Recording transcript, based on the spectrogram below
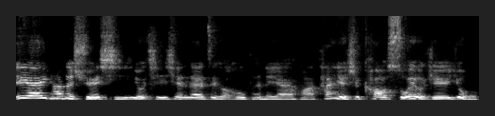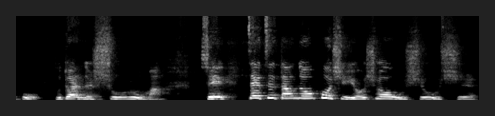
AI 它的学习，尤其现在这个 Open AI 化，它也是靠所有这些用户不断的输入嘛，所以在这当中，或许有时候五十五十，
